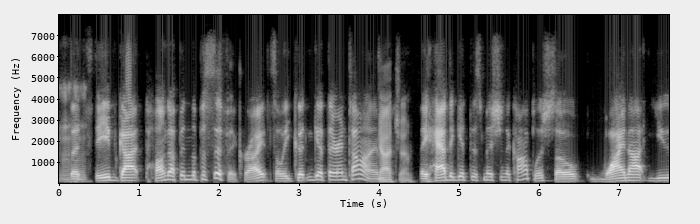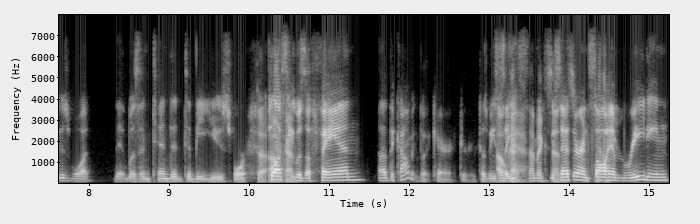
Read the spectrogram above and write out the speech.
Mhm. but steve got hung up in the pacific right so he couldn't get there in time Gotcha. they had to get this mission accomplished so why not use what it was intended to be used for So- plus okay. he was a fan of the comic book character because we okay. see That makes sense. sat there and saw him reading,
